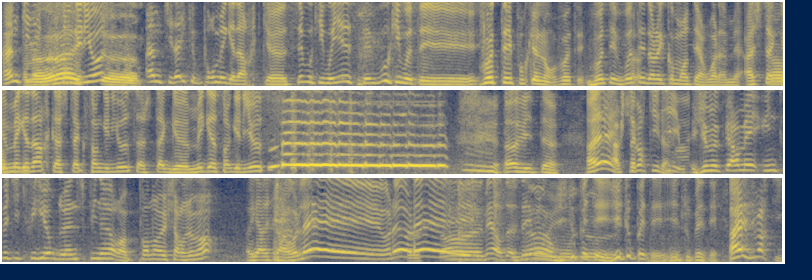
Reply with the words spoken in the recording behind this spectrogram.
Un petit Ah like bah, pour euh. ou un petit like pour Megadark? Euh, C'est vous qui voyez, c'est vous qui votez Votez pour quel nom? Votez. Votez, votez Voilà. dans les commentaires, voilà. Mais hashtag Ah, Megadark, hashtag Sangelius, hashtag euh, Mega Sangelius. oh putain. Allez, c'est Hashtag parti là. Je me permets une petite figure de hand spinner pendant le chargement. Regardez ça, olé, olé, olé. Ah, Merde, c'est bon, j'ai tout pété, j'ai tout pété, j'ai tout pété. Allez, c'est parti.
